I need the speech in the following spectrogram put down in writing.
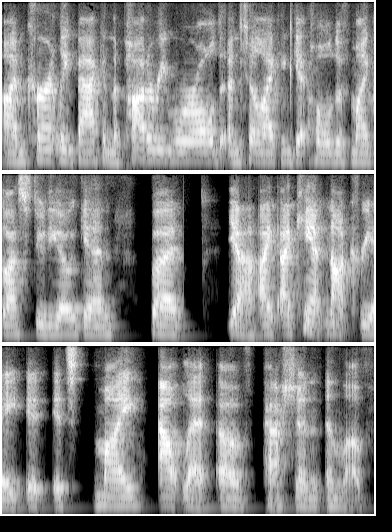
I'm currently back in the pottery world until I can get hold of my glass studio again. But yeah I, I can't not create. It it's my outlet of passion and love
